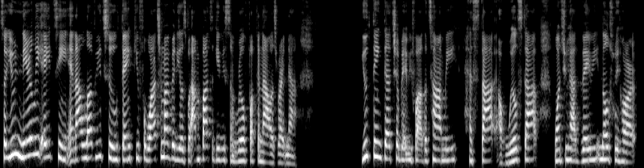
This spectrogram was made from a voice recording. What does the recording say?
so you nearly 18, and I love you too. Thank you for watching my videos, but I'm about to give you some real fucking knowledge right now. You think that your baby father, Tommy, has stopped or will stop once you have the baby? No, sweetheart.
